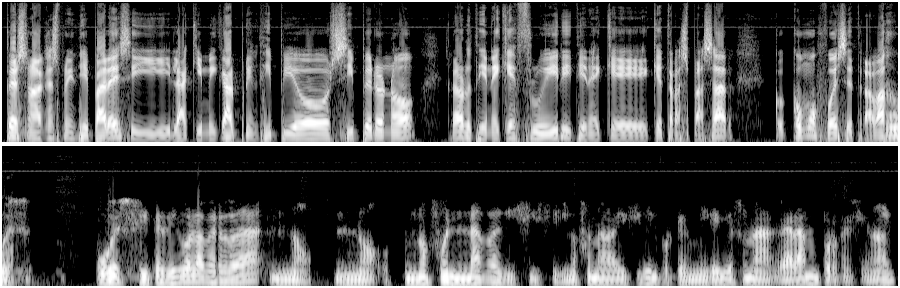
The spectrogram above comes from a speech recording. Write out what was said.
personajes principales y la química al principio sí, pero no, claro, tiene que fluir y tiene que, que traspasar. ¿Cómo fue ese trabajo? Pues pues si te digo la verdad, no, no, no fue nada difícil, no fue nada difícil porque Mireia es una gran profesional,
